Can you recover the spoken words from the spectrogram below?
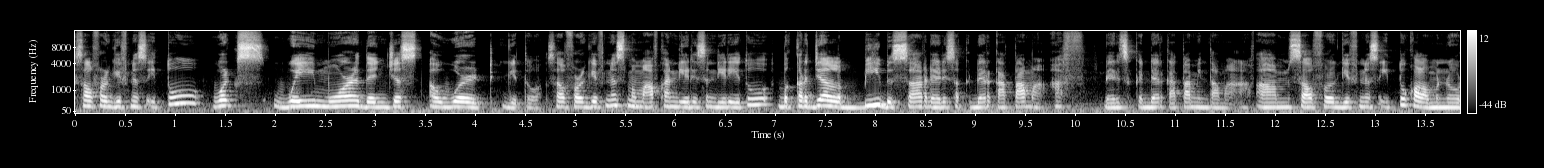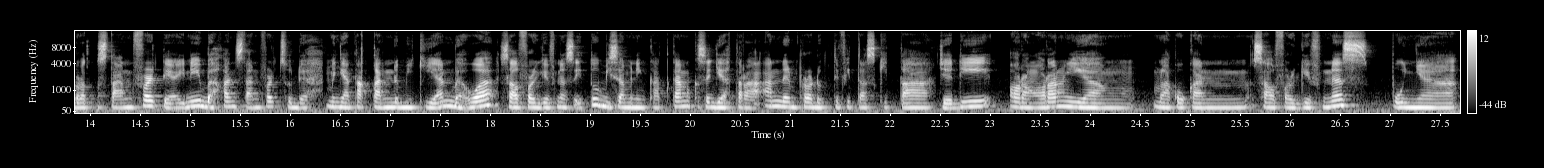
self forgiveness itu works way more than just a word gitu. Self forgiveness memaafkan diri sendiri itu bekerja lebih besar dari sekedar kata maaf dari sekedar kata minta maaf. Um, self forgiveness itu kalau menurut Stanford ya, ini bahkan Stanford sudah menyatakan demikian bahwa self forgiveness itu bisa meningkatkan kesejahteraan dan produktivitas kita. Jadi orang-orang yang melakukan self forgiveness punya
